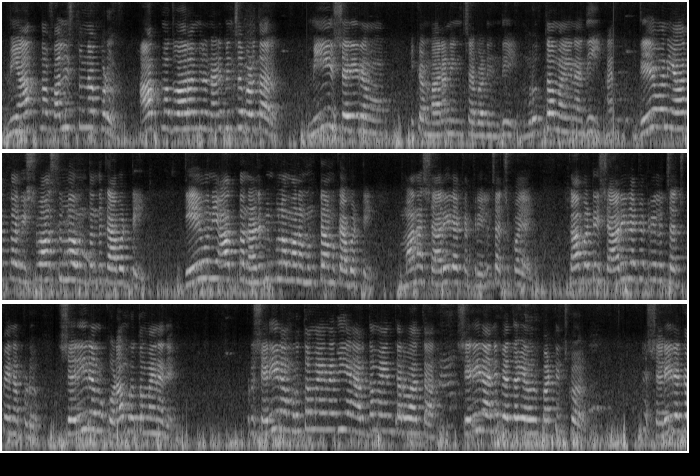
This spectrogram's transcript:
మీ ఆత్మ ఫలిస్తున్నప్పుడు ఆత్మ ద్వారా మీరు నడిపించబడతారు. మీ శరీరము ఇక మరణించబడింది. మృతమైనది. దేవుని ఆత్మ విశ్వాసంలో ఉంటుంది కాబట్టి దేవుని ఆత్మ నడిపింపులో మనం ఉంటాము కాబట్టి మన శారీరక క్రియలు చచ్చిపోయాయి. కాబట్టి శారీరక క్రియలు చచ్చిపోయినప్పుడు శరీరం కూడా మృతమైనదే. ఇప్పుడు శరీరం మృతమైనది అని అర్థమైన తర్వాత శరీరాన్ని పెద్దగా ఎవరు పట్టించుకోరు. శారీరక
